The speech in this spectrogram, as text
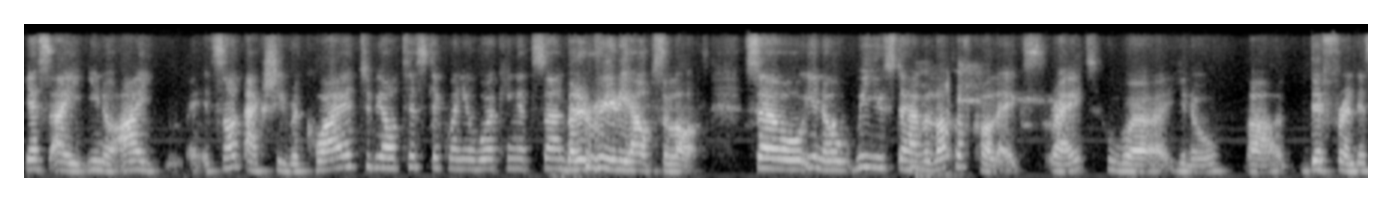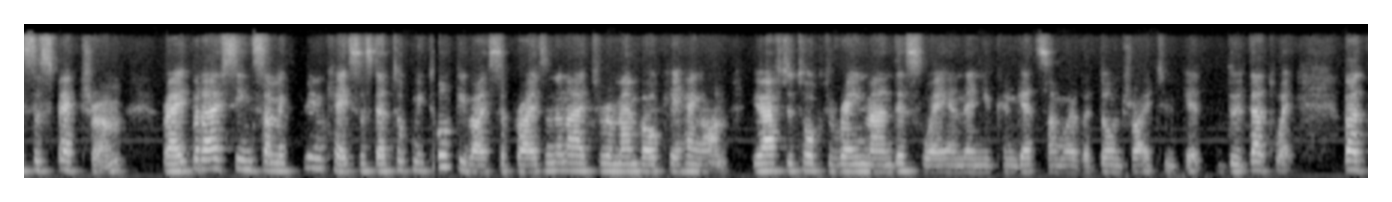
yes i you know i it's not actually required to be autistic when you're working at cern but it really helps a lot. So you know we used to have a lot of colleagues right who were you know uh, different it's a spectrum right but i've seen some extreme cases that took me totally by surprise and then i had to remember okay hang on you have to talk to rain man this way and then you can get somewhere but don't try to get do it that way but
